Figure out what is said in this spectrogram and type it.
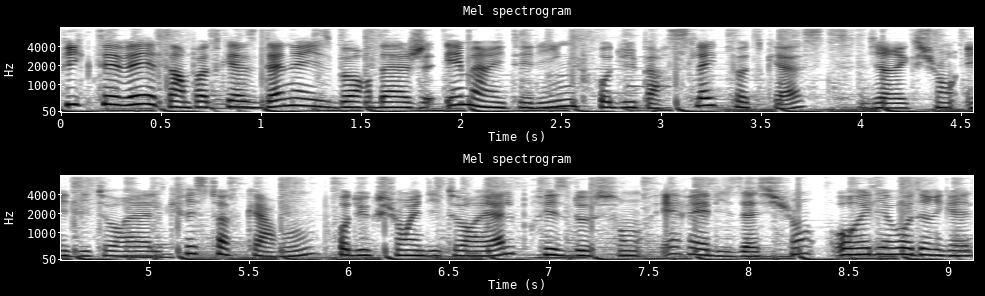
PIC TV est un podcast d'Anaïs Bordage et Marie Telling, produit par Slate Podcast, direction éditoriale Christophe Caron, production éditoriale, prise de son et réalisation Aurélie Rodriguez.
